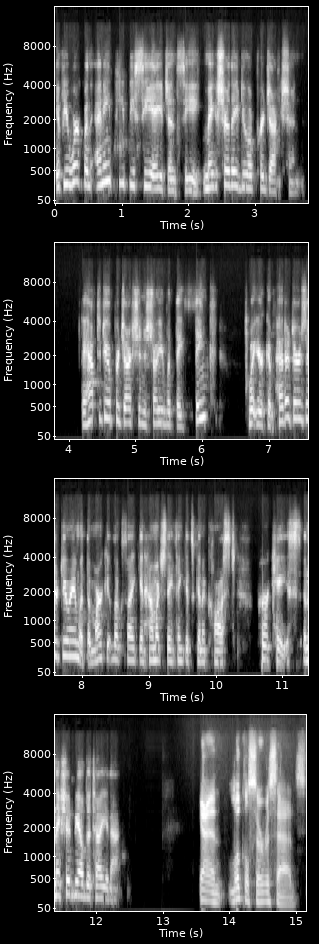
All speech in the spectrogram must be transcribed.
if you work with any PPC agency, make sure they do a projection. They have to do a projection to show you what they think, what your competitors are doing, what the market looks like, and how much they think it's going to cost per case. And they should be able to tell you that. Yeah, and local service ads,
